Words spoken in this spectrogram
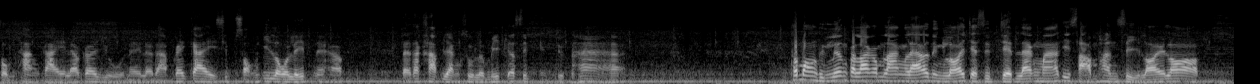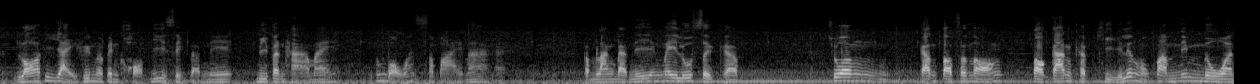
สมทางไกลแล้วก็อยู่ในระดับใกล้ ๆ 12 กิโลลิตรนะครับ แต่ถ้าขับอย่างสุลมิตก็ 11.5 ฮะ ถ้ามองถึงเรื่องพละกำลังแล้ว 177 แรงม้าที่ 3,400 รอบ ล้อที่ใหญ่ขึ้นมาเป็นขอบ 20 แบบนี้ มีปัญหาไหม ต้องบอกว่าสบายมากฮะกำลังแบบนี้ยังไม่รู้สึกครับ ช่วงการตอบสนองต่อการขับขี่เรื่องของความนิ่มนวล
